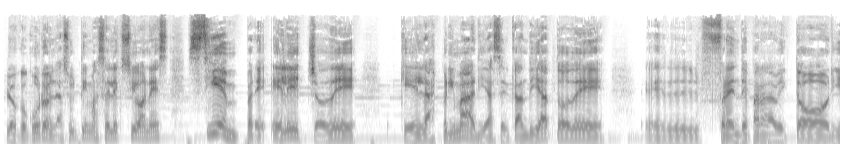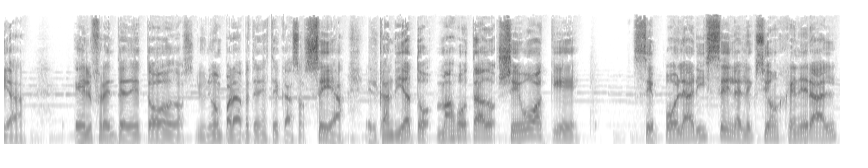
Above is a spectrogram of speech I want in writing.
lo que ocurrió en las últimas elecciones, siempre el hecho de que en las primarias el candidato de el Frente para la Victoria, el Frente de Todos y Unión para la Patria en este caso sea el candidato más votado, llevó a que se polarice en la elección general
